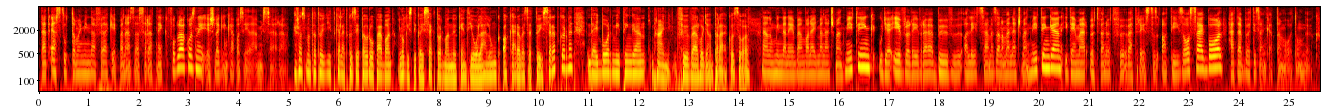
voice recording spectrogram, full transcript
tehát ezt tudtam, hogy mindenféleképpen ezzel szeretnék foglalkozni, és leginkább az élelmiszerrel. És azt mondtad, hogy itt Kelet-Közép-Európában a logisztikai szektorban nőként jól állunk, akár a vezetői szerepkörben, de egy board meeting igen, hány fővel hogyan találkozol? Nálunk minden évben van egy management meeting, ugye évről évre bővül a létszám ezen a management meetingen, idén már 55 fő vett részt a 10 országból, hát ebből 12-en voltunk nők.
